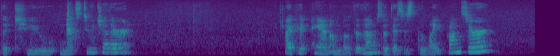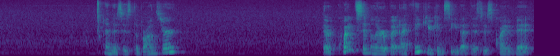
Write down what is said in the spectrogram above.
the two next to each other. I've hit pan on both of them. So this is the light bronzer and this is the bronzer. They're quite similar, but I think you can see that this is quite a bit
